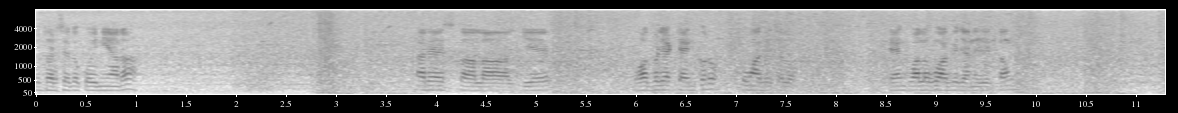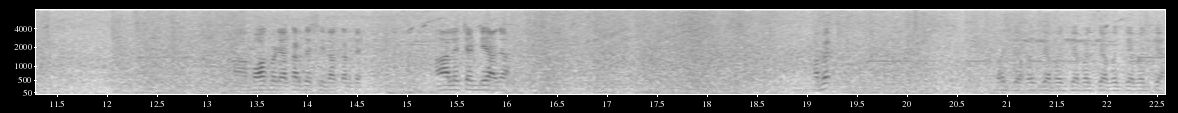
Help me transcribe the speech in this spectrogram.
उधर से तो कोई नहीं आ रहा। अरे साला ये बहुत बढ़िया टैंक करो, तुम आगे चलो। टैंक वालों को आगे जाने देता हूँ। हाँ बहुत बढ़िया कर दे, सीधा कर दे। हाँ ले चड्डी आ जा। अबे, बच गया बच गया बच गया बच गया बच गया बच गया।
